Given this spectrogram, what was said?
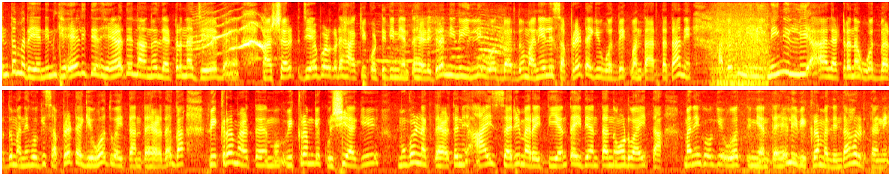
ಎಂತ ಮರಿಯ, ನಿನಗೆ ಹೇಳಿದ್ದೆ ಹೇಳಿದೆ ನಾನು ಲೆಟ್ರನ್ನ ಜೇಬ್ ಶರ್ಟ್ ಜೇಬ್ ಒಳಗಡೆ ಹಾಕಿ ಕೊಟ್ಟಿದ್ದೀನಿ ಅಂತ ಹೇಳಿದರೆ ನೀನು ಇಲ್ಲಿ ಓದಬಾರ್ದು, ಮನೆಯಲ್ಲಿ ಸಪ್ರೇಟಾಗಿ ಓದಬೇಕು ಅಂತ ಅರ್ಥ ತಾನೆ? ಹಾಗಾಗಿ ನೀನು ಇಲ್ಲಿ ಆ ಲೆಟ್ರನ್ನ ಓದಬಾರ್ದು, ಮನೆಗೆ ಹೋಗಿ ಸಪ್ರೇಟಾಗಿ ಓದುವಾಯ್ತಾ ಅಂತ ಹೇಳಿದಾಗ ವಿಕ್ರಮ್ ಹೇಳ್ತಾ ವಿಕ್ರಮ್ಗೆ ಖುಷಿಯಾಗಿ ಮುಗುಳ್ನಗ್ತಾ ಹೇಳ್ತಾನೆ, ಆಯ್, ಸರಿ ಮರೈತಿ ಅಂತ ಇದೆ ಅಂತ ನೋಡು, ಆಯ್ತಾ? ಮನೆಗೆ ಹೋಗಿ ಓದ್ತೀನಿ ಅಂತ ಹೇಳಿ ವಿಕ್ರಮ್ ಅಲ್ಲಿಂದ ಹೊರಡ್ತಾನೆ.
